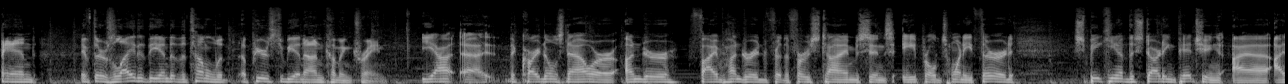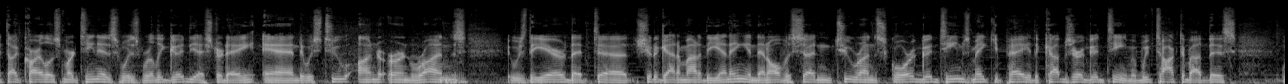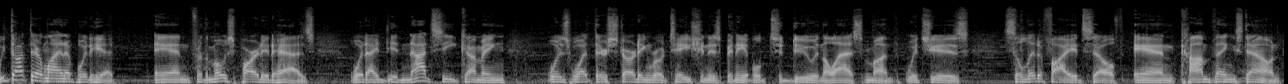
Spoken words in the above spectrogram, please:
and if there's light at the end of the tunnel, it appears to be an oncoming train. Yeah, uh, the Cardinals now are under 500 for the first time since April 23rd. Speaking of the starting pitching, I, I thought Carlos Martinez was really good yesterday, and it was two unearned runs. It was the air that uh, should have got him out of the inning, and then all of a sudden, two runs score. Good teams make you pay. The Cubs are a good team, and we've talked about this. We thought their lineup would hit, and for the most part, it has. What I did not see coming was what their starting rotation has been able to do in the last month, which is solidify itself and calm things down.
